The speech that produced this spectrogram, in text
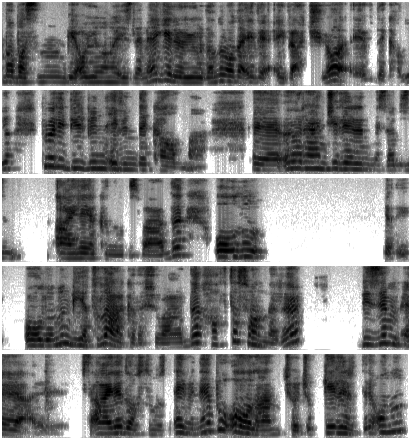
babasının bir oyununu izlemeye geliyor Yurdanur. O da evi, evi açıyor, evde kalıyor. Böyle birbirinin evinde kalma. Ee, öğrencilerin mesela bizim aile yakınımız vardı. Oğlu oğlunun bir yatılı arkadaşı vardı. Hafta sonları bizim e, işte aile dostumuzun evine bu oğlan çocuk gelirdi. Onun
